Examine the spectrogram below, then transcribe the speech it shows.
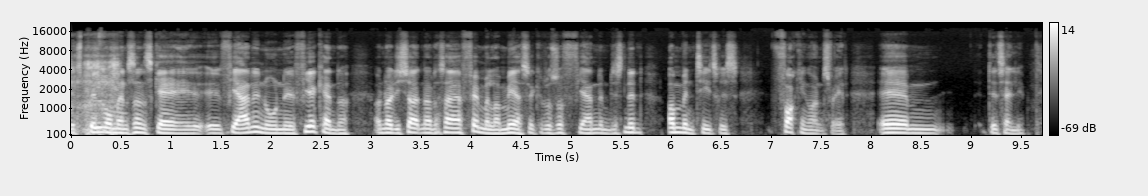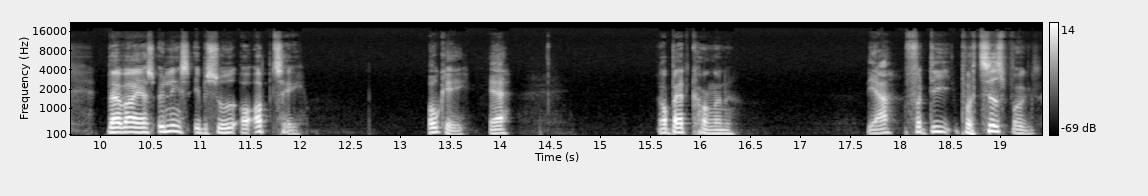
et spil, hvor man sådan skal øh, fjerne nogle øh, firkanter, og når, de så, når der så er fem eller mere, så kan du så fjerne dem. Det er sådan lidt omvendt Tetris. Fucking åndssvagt. Øhm, detalje. Hvad var jeres yndlingsepisode at optage? okay, ja. Rabatkongerne. Ja. Fordi på et tidspunkt,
